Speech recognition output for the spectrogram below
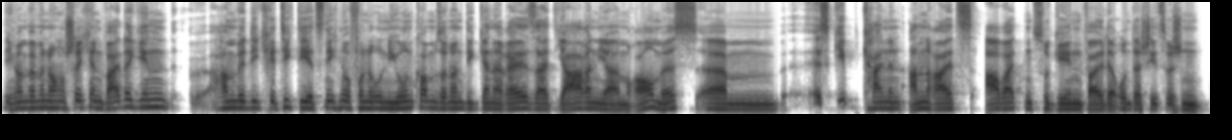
Ich meine, wenn wir noch ein Schrittchen weitergehen, haben wir die Kritik, die jetzt nicht nur von der Union kommt, sondern die generell seit Jahren ja im Raum ist. Ähm, es gibt keinen Anreiz, arbeiten zu gehen, weil der Unterschied zwischen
